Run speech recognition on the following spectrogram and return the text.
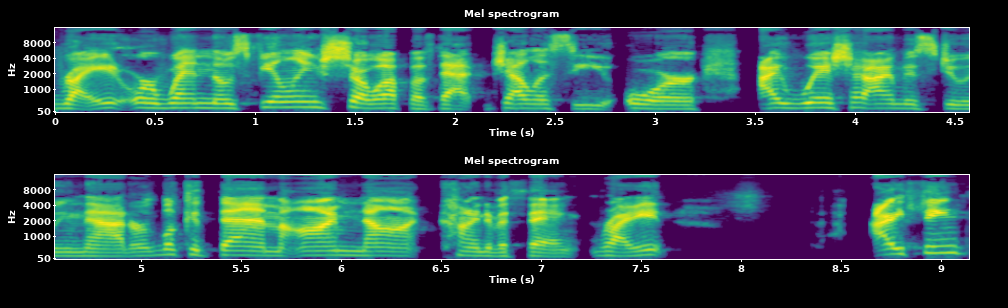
right? Or when those feelings show up of that jealousy, or I wish I was doing that, or look at them, I'm not kind of a thing, right? I think,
